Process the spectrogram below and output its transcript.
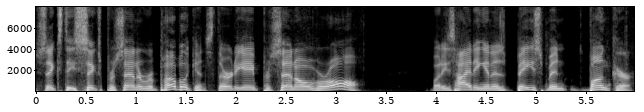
66% of Republicans, 38% overall. But he's hiding in his basement bunker,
